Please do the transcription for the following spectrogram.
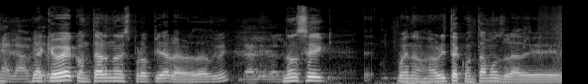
La La que voy a contar no es propia, la verdad, güey. Dale, dale. No sé, bueno, ahorita contamos la de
